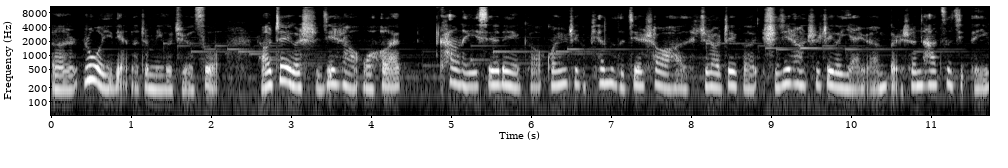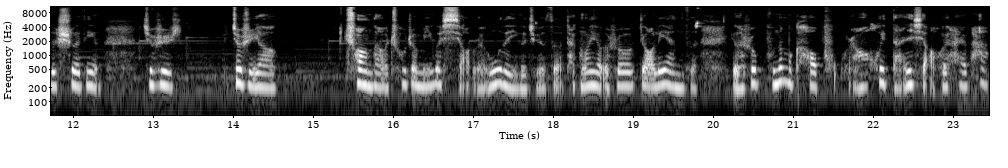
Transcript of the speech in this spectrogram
呃弱一点的这么一个角色。然后这个实际上，我后来看了一些那个关于这个片子的介绍哈，知道这个实际上是这个演员本身他自己的一个设定，就是就是要创造出这么一个小人物的一个角色。他可能有的时候掉链子，有的时候不那么靠谱，然后会胆小，会害怕，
